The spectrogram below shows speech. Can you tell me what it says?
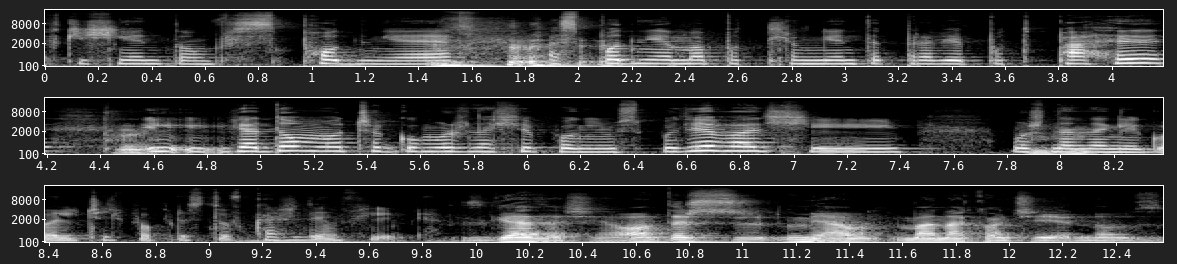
wciśniętą w spodnie, a spodnie ma podciągnięte prawie pod pachy Tak. i wiadomo czego można się po nim spodziewać i można Mhm. na niego liczyć po prostu w każdym filmie. Zgadza się. On też miał, ma na koncie jedną z,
